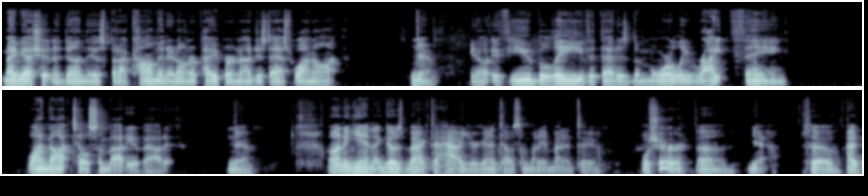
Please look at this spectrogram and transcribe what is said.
maybe I shouldn't have done this, but I commented on her paper and I just asked why not. Yeah. You know, if you believe that that is the morally right thing, why not tell somebody about it? Yeah. And again, it goes back to how you're going to tell somebody about it too. Well, sure. Um, yeah. So I,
